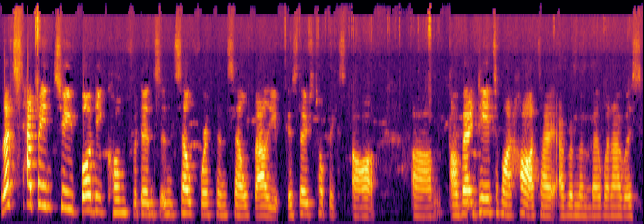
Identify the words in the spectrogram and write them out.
Let's tap into body confidence and self worth and self value because those topics are um, are very dear to my heart. I, I remember when I was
